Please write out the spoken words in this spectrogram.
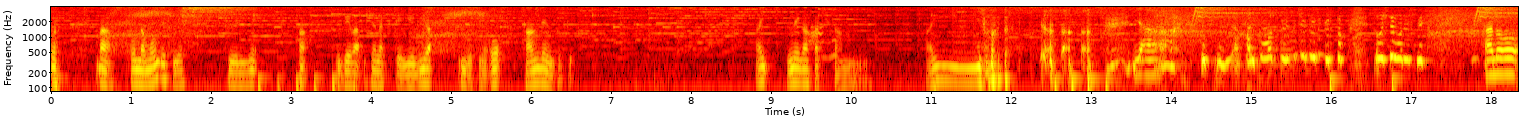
まあ、そんなもんですよ。普通にね。あ、腕輪じゃなくて指輪。いいですね。お、3連続。はい、狐ヶ崎さん。はい、また。いやー、やっぱりこう数抜け出てくると、どうしてもですね、あの、1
